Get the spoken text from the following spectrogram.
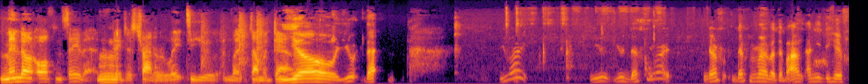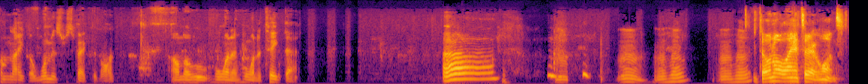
men don't often say that. Mhm. They just try to relate to you and like dumb it down. Yo, you that you're right. You you're definitely right. Def, definitely right about that. But I, I need to hear from like a woman's perspective on. I don't know who who wanna who wanna take that. Uh, Mm, mm-hmm. Mm-hmm. Don't all answer at once.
